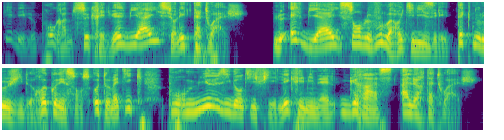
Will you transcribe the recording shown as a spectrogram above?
Quel est le programme secret du FBI sur les tatouages? Le FBI semble vouloir utiliser les technologies de reconnaissance automatique pour mieux identifier les criminels grâce à leurs tatouages.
